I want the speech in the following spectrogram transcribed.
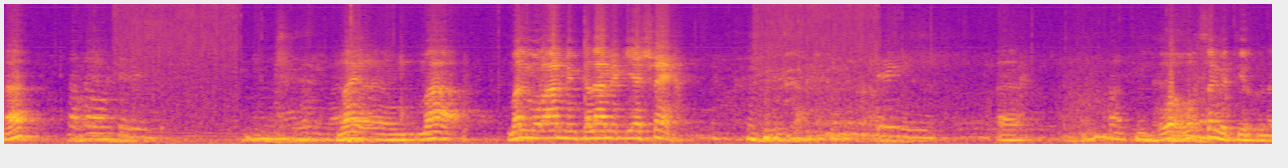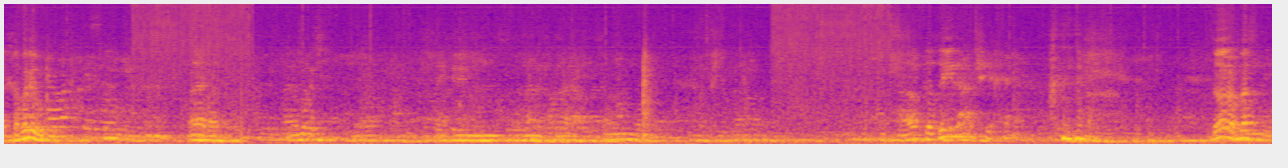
ها؟ ما ما ما المراد من كلامك يا شيخ؟ هو هو كنا خبري هو قضية شيخ دورة بس دي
